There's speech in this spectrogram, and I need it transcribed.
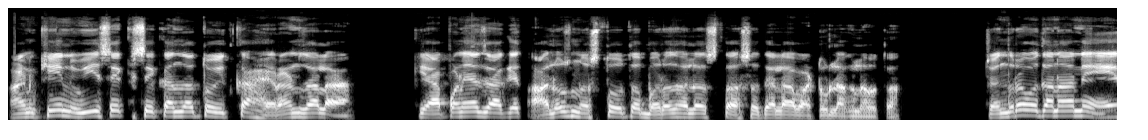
आणखीन वीस एक सेकंदात तो इतका हैराण झाला की आपण या जागेत आलोच नसतो तर बरं झालं असतं असं त्याला वाटू लागलं होतं. चंद्रवदनाने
